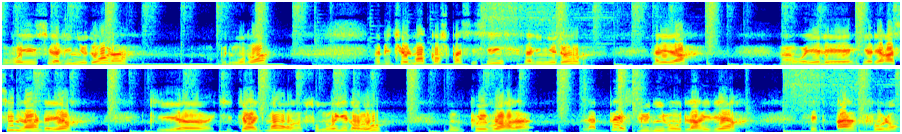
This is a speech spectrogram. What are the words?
Vous voyez ici la ligne d'eau là, au bout de mon doigt. Habituellement quand je passe ici, la ligne d'eau, elle est là. Hein, vous voyez, les... il y a des racines là d'ailleurs euh, qui, théoriquement euh, sont noyés dans l'eau. Donc vous pouvez voir la, baisse du niveau de la rivière, c'est affolant.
